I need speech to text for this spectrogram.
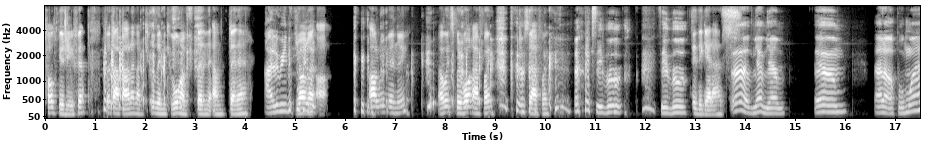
fautes que j'ai faites. Toi, t'en parlais dans le crise de micro en en te tenant. Halloween. Genre, euh, ah, Halloween mené. Ah oui, tu peux le voir à la fin. C'est à la fin. c'est beau. C'est beau. C'est dégueulasse. Ah, miam miam. Euh, alors, pour moi,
